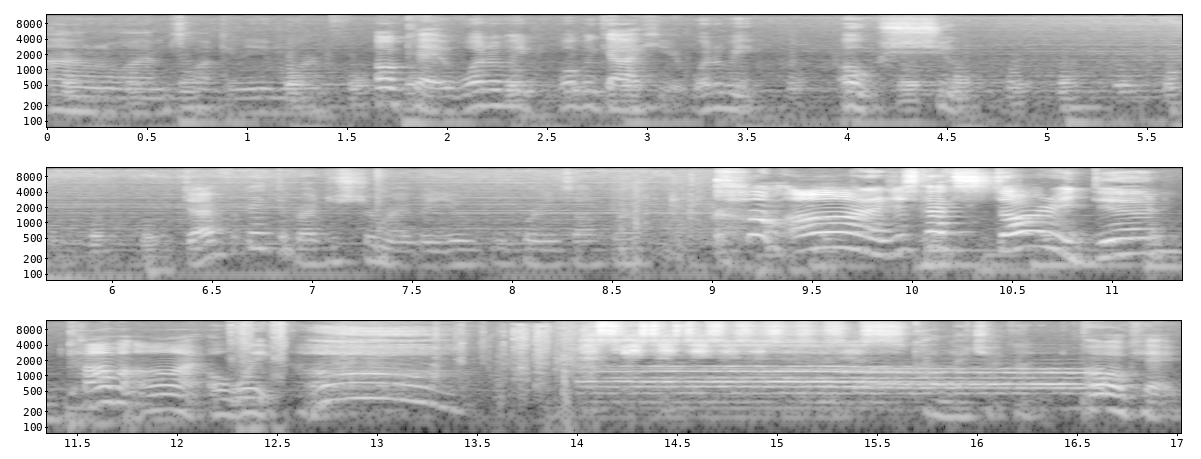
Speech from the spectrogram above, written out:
I don't know why I'm talking anymore. Okay, what do we what we got here? What do we Oh shoot. Did I forget to register my video recording software? Come on, I just got started, dude. Come on. Oh wait. yes, yes, yes, yes, yes, yes, yes, yes. Come on, check. Okay.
